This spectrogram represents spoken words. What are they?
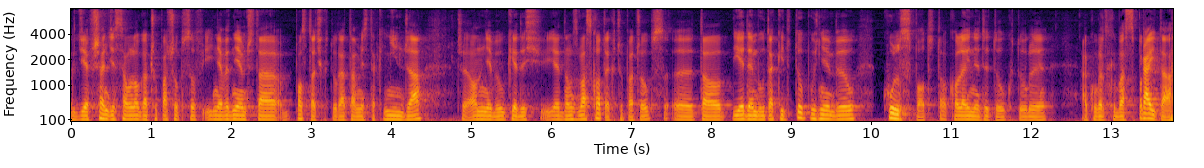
gdzie wszędzie są loga Chupa Chupsów i nawet nie wiem, czy ta postać, która tam jest taki ninja, czy on nie był kiedyś jedną z maskotek Chupa Chups, e, to jeden był taki tytuł, później był Cool Spot, to kolejny tytuł, który akurat chyba Sprite'a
